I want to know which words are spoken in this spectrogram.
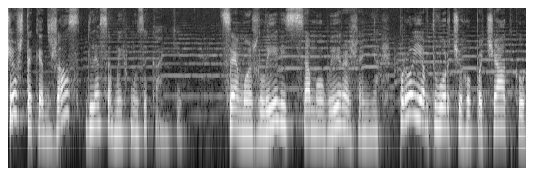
Що ж таке джаз для самих музикантів? Це можливість самовираження, прояв творчого початку,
